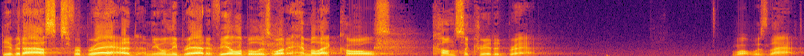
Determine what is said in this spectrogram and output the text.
David asks for bread, and the only bread available is what Ahimelech calls consecrated bread. What was that?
